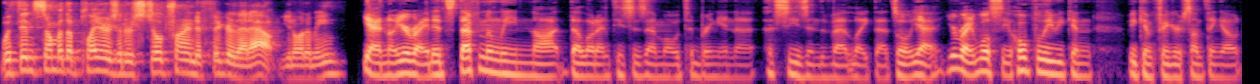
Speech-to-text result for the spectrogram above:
within some of the players that are still trying to figure that out. You know what I mean? Yeah, no, you're right. It's definitely not De Laurentiis' MO to bring in a, a seasoned vet like that. So yeah, you're right. We'll see. Hopefully we can we can figure something out.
